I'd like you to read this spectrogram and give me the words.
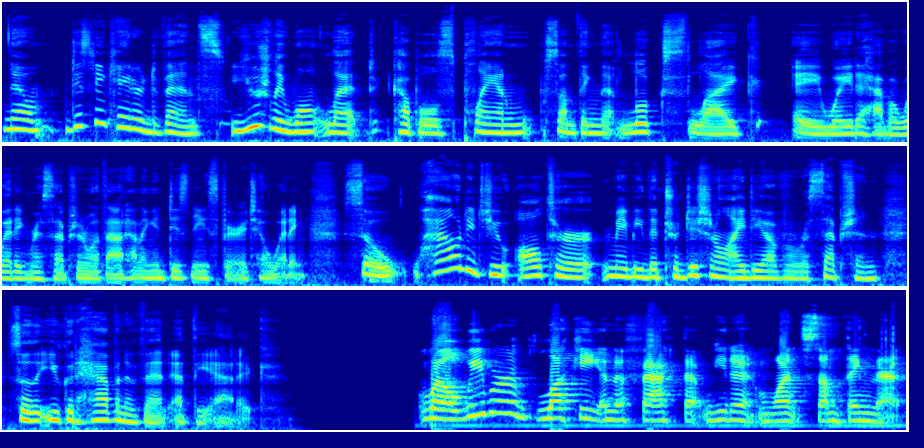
Now, Disney catered events usually won't let couples plan something that looks like a way to have a wedding reception without having a Disney's fairy tale wedding. So, how did you alter maybe the traditional idea of a reception so that you could have an event at the attic? Well, we were lucky in the fact that we didn't want something that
